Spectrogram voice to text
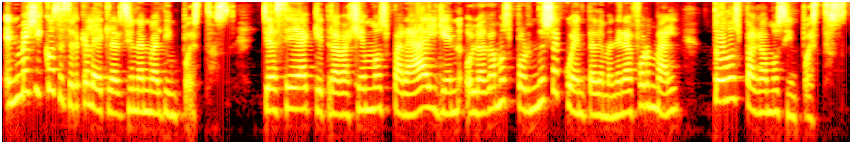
En México se acerca la declaración anual de impuestos. Ya sea que trabajemos para alguien o lo hagamos por nuestra cuenta de manera formal, todos pagamos impuestos.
